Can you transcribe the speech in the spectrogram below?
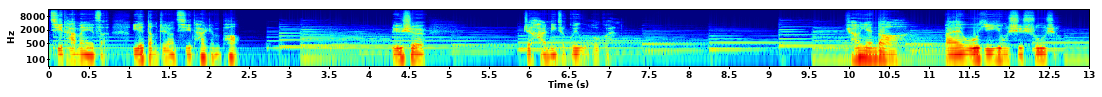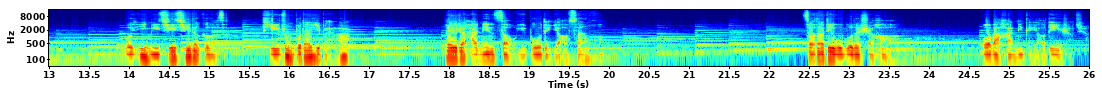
其他妹子也等着让其他人泡。于是，这韩林就归我管了。常言道：“百无一用是书生。”我一米七七的个子，体重不到一百二，背着韩林走一步得摇三晃。走到第五步的时候，我把韩林给摇地上去了。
